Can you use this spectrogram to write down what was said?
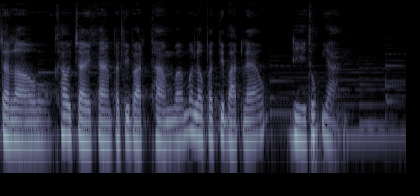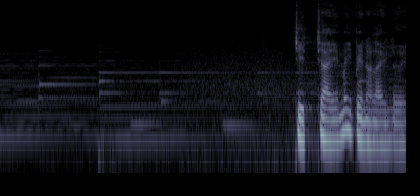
แต่เราเข้าใจการปฏิบัติธรรมว่าเมื่อเราปฏิบัติแล้วดีทุกอย่าง จิตใจไม่เป็นอะไรเลย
